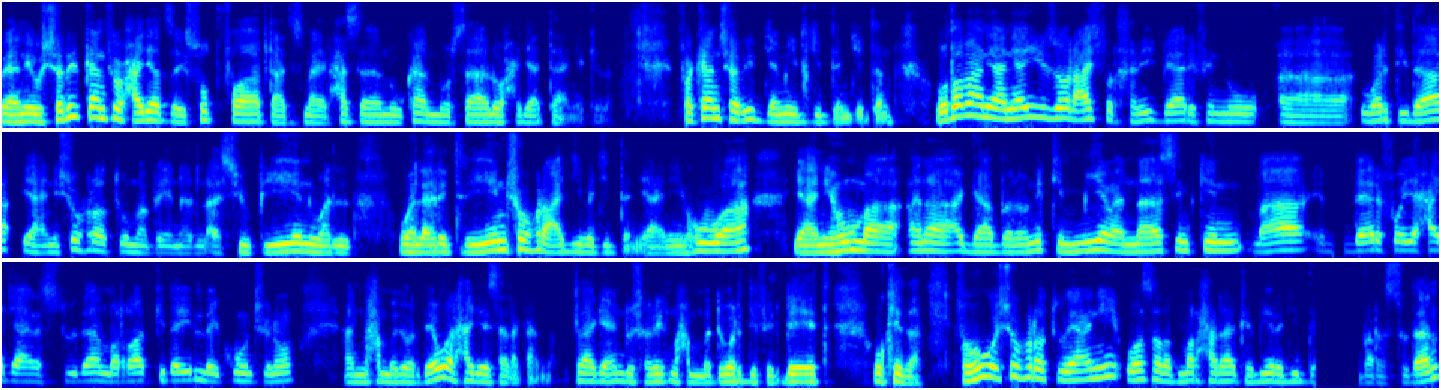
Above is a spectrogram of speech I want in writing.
ويعني والشريط كان فيه حاجات زي صدفة بتاعت إسماعيل حسن وكان مرسال وحاجات تانية كده. فكان شريط جميل جدا جدا. وطبعا يعني أي زول عايش في الخليج بيعرف إنه آه وردي ده يعني شهرته ما بين الأثيوبيين وال والإريتريين شهرة عجيبة جدا. يعني هو يعني هم أنا قابلوني كميه من الناس يمكن ما بيعرفوا أي حاجة عن السودان مرات كده إلا يكون شنو؟ عن محمد وردي. أول حاجة يسألك عنه. تلاقي عنده شريط محمد وردي في البيت وكده. فهو شهرته يعني وصلت مرحلة كبيرة جدا برا السودان.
